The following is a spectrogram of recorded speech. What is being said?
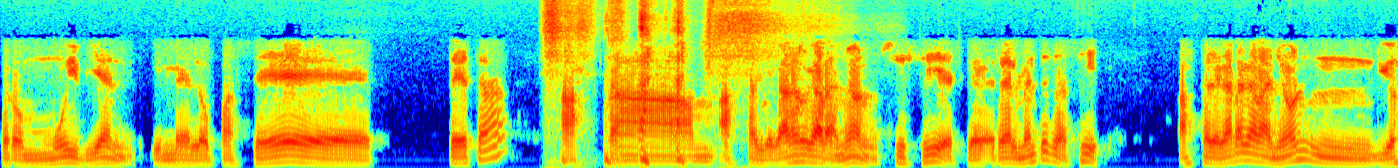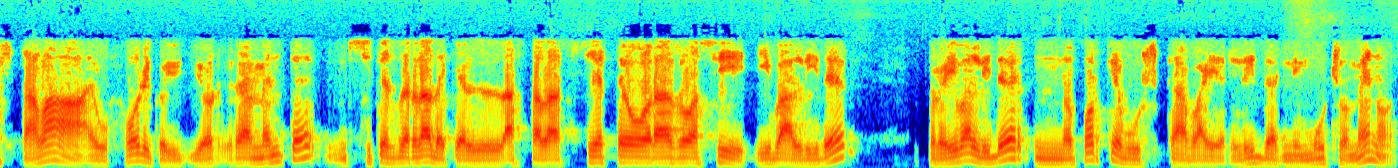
pero muy bien, y me lo pasé teta hasta, hasta llegar al Garañón. Sí, sí, es que realmente es así. Hasta llegar al Garañón mm, yo estaba eufórico. Yo realmente, sí que es verdad de que hasta las siete horas o así iba líder, pero iba líder no porque buscaba ir líder, ni mucho menos.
